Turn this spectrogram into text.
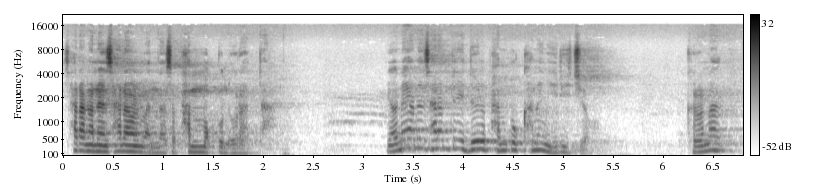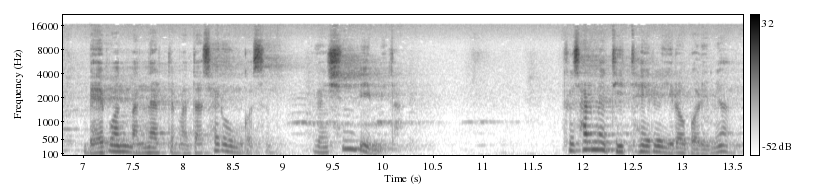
사랑하는 사람을 만나서 밥 먹고 놀았다. 연애하는 사람들이 늘 반복하는 일이죠. 그러나 매번 만날 때마다 새로운 것은 이건 신비입니다. 그 삶의 디테일을 잃어버리면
